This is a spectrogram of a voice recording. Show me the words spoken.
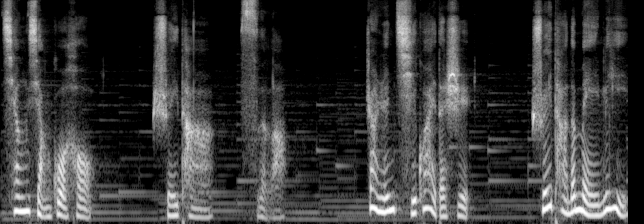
枪响过后，水獭死了。让人奇怪的是，水獭的美丽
